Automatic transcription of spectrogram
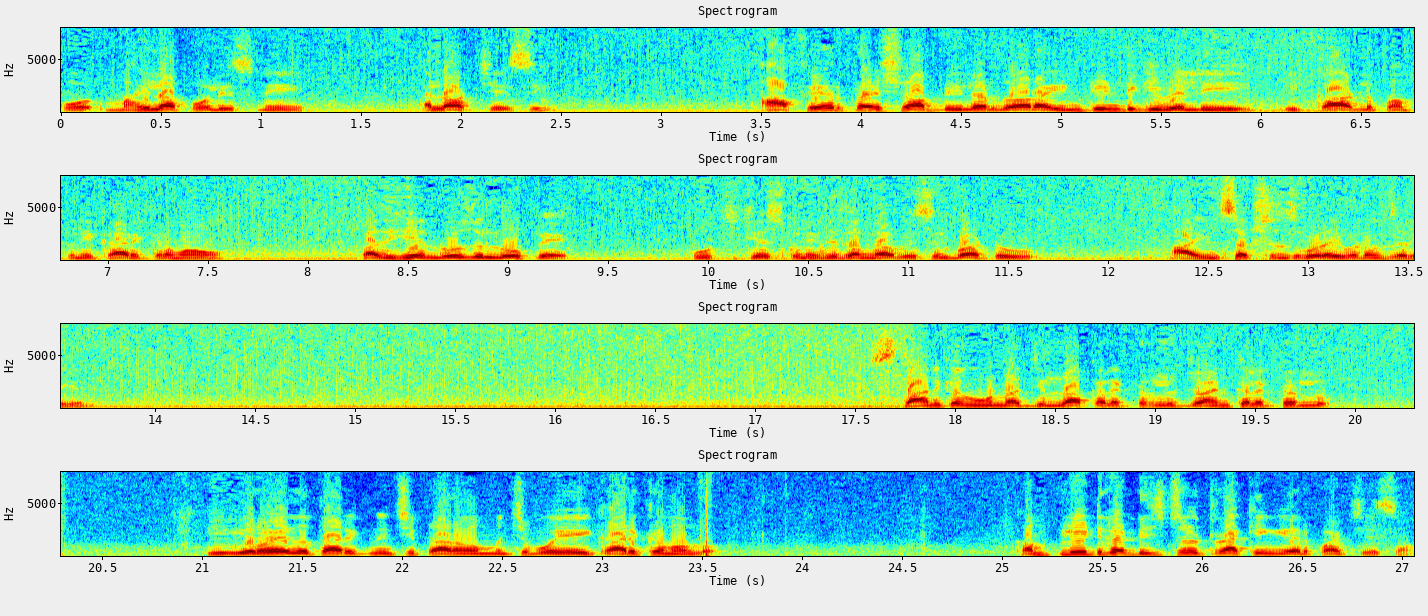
పో మహిళా పోలీస్ని అలాట్ చేసి ఆ ఫేర్ ప్రైస్ షాప్ డీలర్ ద్వారా ఇంటింటికి వెళ్ళి ఈ కార్డులు పంపిణీ కార్యక్రమం పదిహేను రోజుల లోపే పూర్తి చేసుకునే విధంగా వెసులుబాటు ఆ ఇన్స్ట్రక్షన్స్ కూడా ఇవ్వడం జరిగింది. స్థానికంగా ఉన్న జిల్లా కలెక్టర్లు జాయింట్ కలెక్టర్లు ఈ ఇరవై ఐదో తారీఖు నుంచి ప్రారంభించబోయే ఈ కార్యక్రమంలో కంప్లీట్గా డిజిటల్ ట్రాకింగ్ ఏర్పాటు చేశాం.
